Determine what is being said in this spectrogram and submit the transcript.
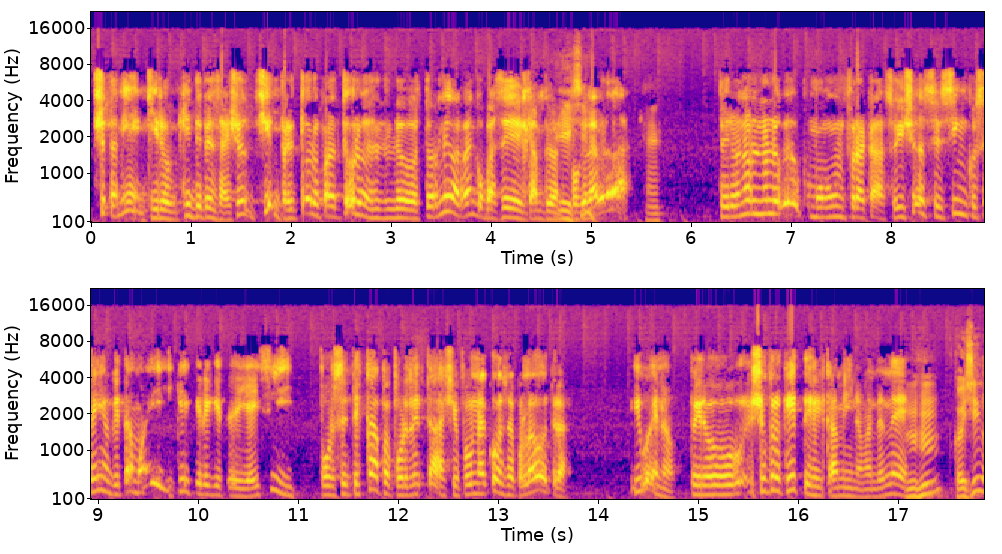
yo también quiero, ¿qué te pensás? Yo siempre, todos los, para todos los, torneos arranco para ser el campeón. porque la verdad, eh. pero no, no lo veo como un fracaso. Y yo hace 5 o 6 años que estamos ahí, ¿qué querés que te diga? Y sí, por se te escapa, por detalle, por una cosa, por la otra. Y bueno, pero yo creo que este es el camino, ¿me entendés? Coincido.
